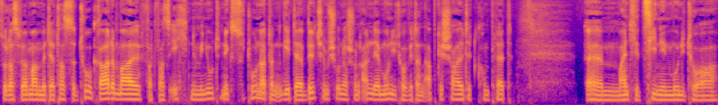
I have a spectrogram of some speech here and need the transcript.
sodass wenn man mit der Tastatur gerade mal, was weiß ich, eine Minute nichts zu tun hat, dann geht der Bildschirmschoner schon an, der Monitor wird dann abgeschaltet komplett. Ähm, manche ziehen den Monitor,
